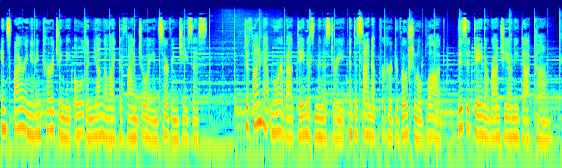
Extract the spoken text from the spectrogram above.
inspiring and encouraging the old and young alike to find joy in serving Jesus. To find out more about Dana's ministry and to sign up for her devotional blog, visit danarongione.com.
